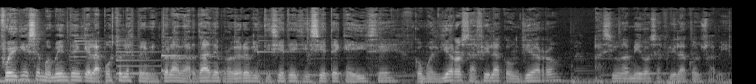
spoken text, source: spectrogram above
Fue en ese momento en que el apóstol experimentó la verdad de Proverbios 27 y 17 que dice, como el hierro se afila con hierro, así un amigo se afila con su amigo.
